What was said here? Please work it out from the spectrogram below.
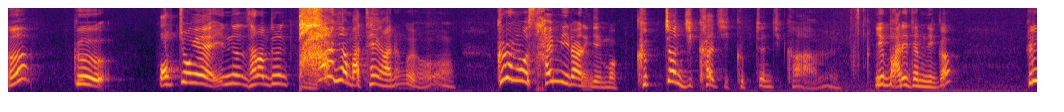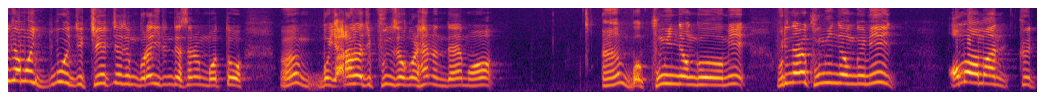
어 그 업종에 있는 사람들은 다 그냥 마탱하는 거예요. 그럼 뭐 삶이라는 게 뭐 급전직하지 급전직함 이게 말이 됩니까? 그러니까 뭐, 뭐 이제 기획재정부나 이런 데서는 뭐 또, 어, 뭐 여러 가지 분석을 하는데 뭐, 어, 뭐 국민연금이, 우리나라 국민연금이 어마어마한 그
